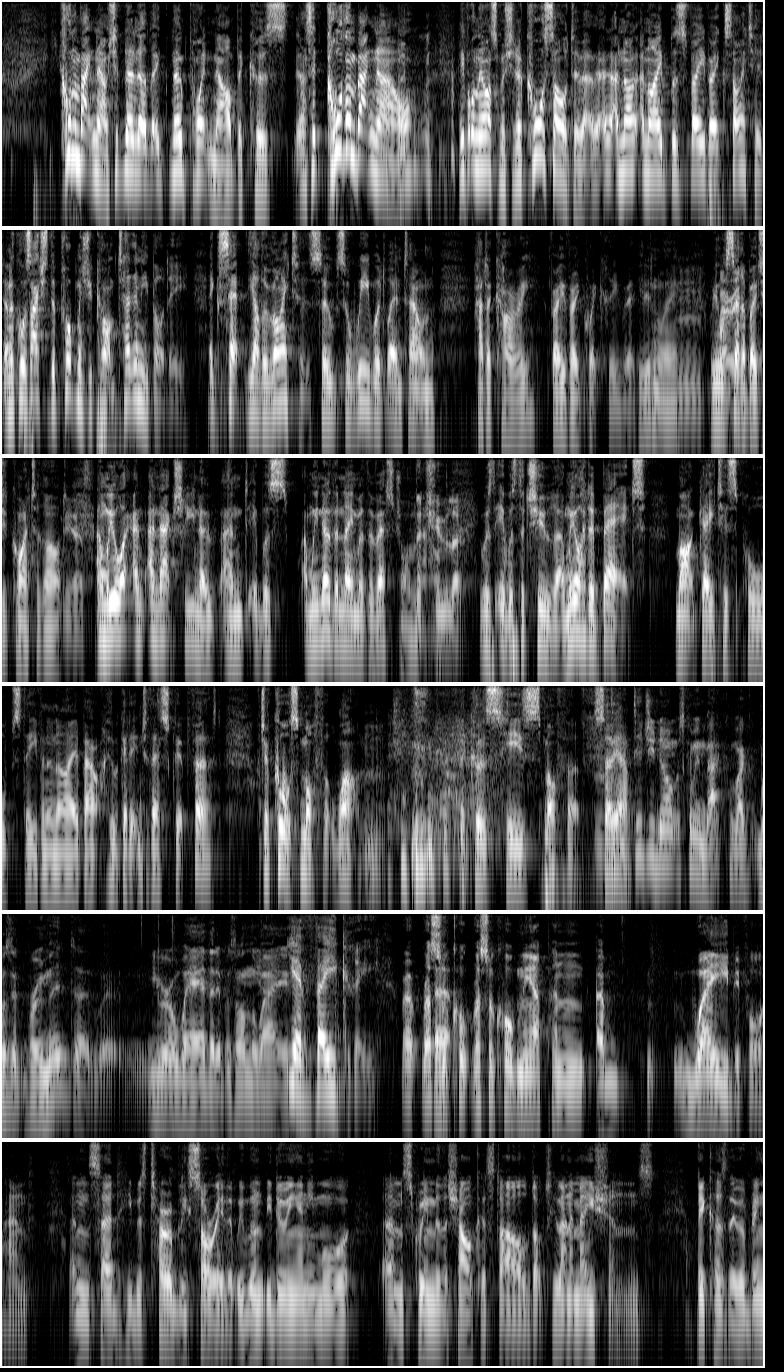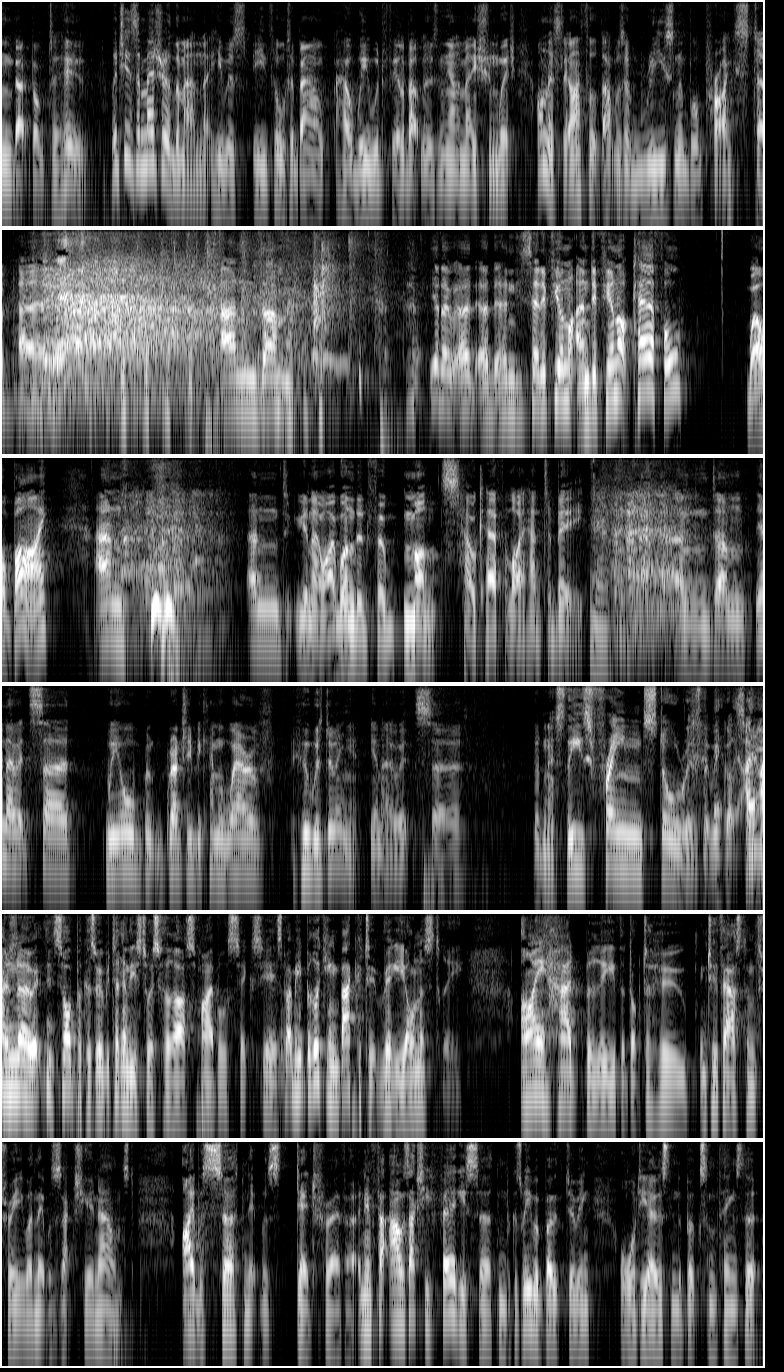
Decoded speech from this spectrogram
Call them back now. She said, no, no, no point now because I said, call them back now. If on the answer machine, of course I'll do it. And I, and I was very, very excited. And of course, actually, the problem is you can't tell anybody except the other writers. So, so we would went out and had a curry very, very quickly, Ricky, didn't we? we all very. celebrated quite a lot. Yes. And we all, and, and actually, you know, and it was, and we know the name of the restaurant The now. Chula. It was, it was the Chula. And we all had a bet, Mark Gatiss, Paul, Stephen, and I, about who would get it into their script first. Which, of course, Moffat won because he's Moffat. So, yeah. Did you know it was coming back? Like, was it rumoured? Uh, you were aware that it was on the way? Yeah, vaguely. Russell, call, Russell called me up and uh, way beforehand and said he was terribly sorry that we wouldn't be doing any more um, Scream of the Shalka style Doctor Who animations because they were bringing back Doctor Who, which is a measure of the man that he was. He thought about how we would feel about losing the animation, which honestly I thought that was a reasonable price to pay. and um, you know, uh, and he said, if you're not, and if you're not careful, well, bye. And and you know, I wondered for months how careful I had to be. And um, you know, it's uh, we all b- gradually became aware of who was doing it. You know, it's. Uh, Goodness, these framed stories that we've got so I, I know it- it's odd because we've been telling these stories for the last five or six years. But I mean, but looking back at it really honestly, I had believed that Doctor Who in 2003, when it was actually announced, I was certain it was dead forever. And in fact, I was actually fairly certain because we were both doing audios and the books and things that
